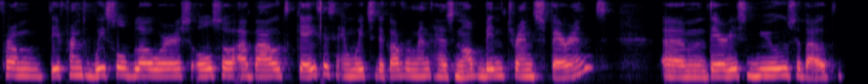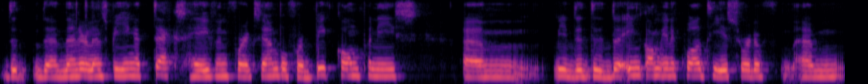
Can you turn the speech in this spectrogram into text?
from different whistleblowers also about cases in which the government has not been transparent. Um, there is news about the, the, Netherlands being a tax haven, for example, for big companies. Um, the, the, the, income inequality is sort of um,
